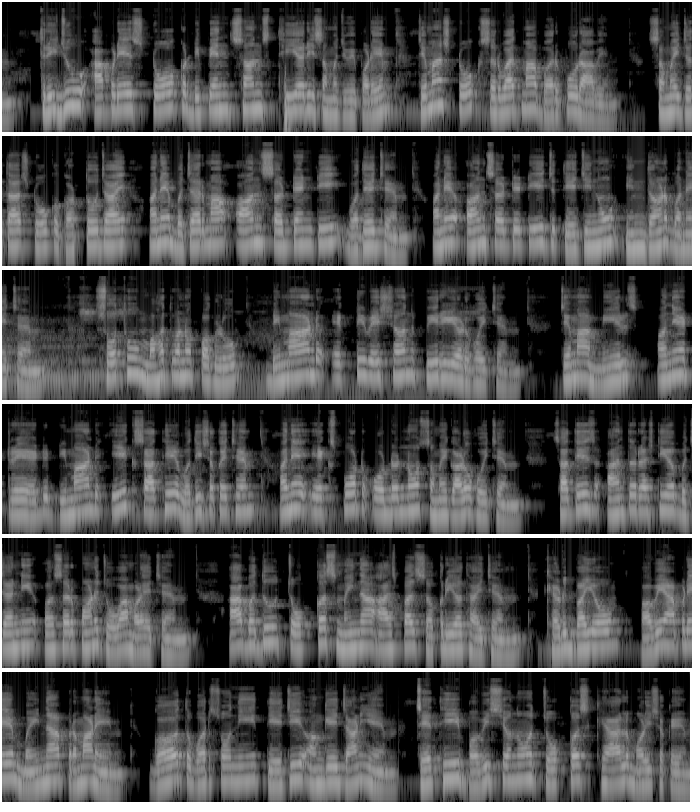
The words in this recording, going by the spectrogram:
ત્રીજું, આપણે સ્ટોક ડિપેન્શન્સ થિયરી સમજવી પડે, જેમાં સ્ટોક શરૂઆતમાં ભરપૂર આવે. સમય જતાં સ્ટોક ઘટતો જાય અને બજારમાં અનસર્ટેનિટી વધે છે અને અનસર્ટેનિટી જ તેજીનું ઈંધણ બને છે. ચોથું મહત્ત્વનું પગલું ડિમાન્ડ એક્ટિવેશન પીરિયડ હોય છે, જેમાં મિલ્સ અને ટ્રેડ ડિમાન્ડ એક સાથે વધી શકે છે અને એક્સપોર્ટ ઓર્ડરનો સમયગાળો હોય છે. સાથે જ આંતરરાષ્ટ્રીય બજારની અસર પણ જોવા મળે છે. આ બધું ચોક્કસ મહિના આસપાસ સક્રિય થાય છે. ખેડૂત ભાઈઓ, હવે આપણે મહિના પ્રમાણે ગત વર્ષોની તેજી અંગે જાણીએ, જેથી ભવિષ્યનો ચોક્કસ ખ્યાલ મળી શકે.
